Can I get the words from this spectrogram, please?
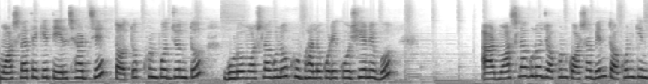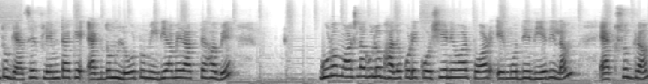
মশলা থেকে তেল ছাড়ছে, ততক্ষণ পর্যন্ত গুঁড়ো মশলাগুলো খুব ভালো করে কষিয়ে নেব। আর মশলাগুলো যখন কষাবেন, তখন কিন্তু গ্যাসের ফ্লেমটাকে একদম লো টু মিডিয়ামে রাখতে হবে। গুঁড়ো মশলাগুলো ভালো করে কষিয়ে নেওয়ার পর এর মধ্যে দিয়ে দিলাম একশো গ্রাম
